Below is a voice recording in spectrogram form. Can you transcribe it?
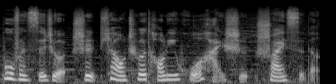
部分死者是跳车逃离火海时摔死的。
